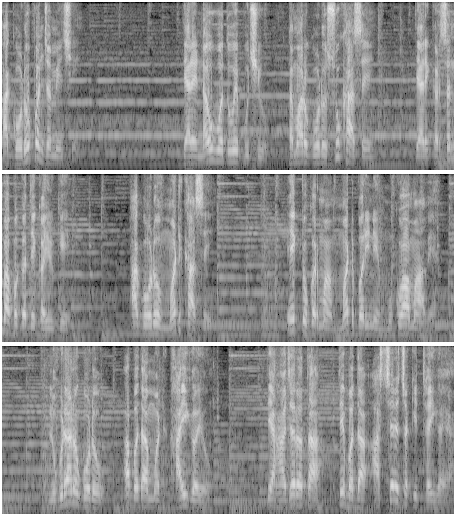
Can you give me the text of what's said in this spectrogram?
આ ઘોડો પણ જમે છે. ત્યારે નવવધુએ પૂછ્યું, તમારો ઘોડો શું ખાશે? ત્યારે કરશનબા ભગતે કહ્યું કે, આ ઘોડો મઠ ખાશે. એક ટોકરમાં મઠ ભરીને મૂકવામાં આવ્યા. લુગડાનો ઘોડો આ બધા મઠ ખાઈ ગયો. ત્યાં હાજર હતા તે બધા આશ્ચર્યચકિત થઈ ગયા.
